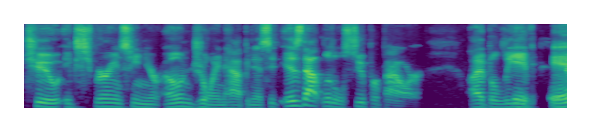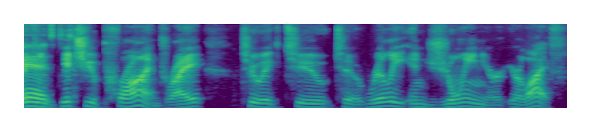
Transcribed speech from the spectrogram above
to experiencing your own joy and happiness. It is that little superpower I believe it can get you primed, right? To to to really enjoying your your life.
